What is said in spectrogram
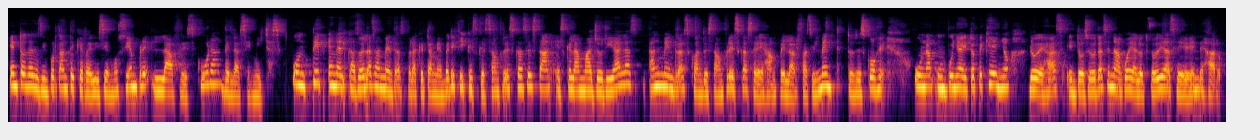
Entonces es importante que revisemos siempre la frescura de las semillas. Un tip en el caso de las almendras para que también verifiques que están frescas están es que la mayoría de las almendras cuando están frescas se dejan pelar fácilmente. Entonces coge un puñadito pequeño, lo dejas en 12 horas en agua y al otro día se deben dejar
